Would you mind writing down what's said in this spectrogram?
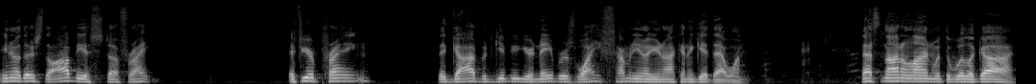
You know, there's the obvious stuff, right? If you're praying that God would give you your neighbor's wife, how many know you're not going to get that one? That's not line with the will of God.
